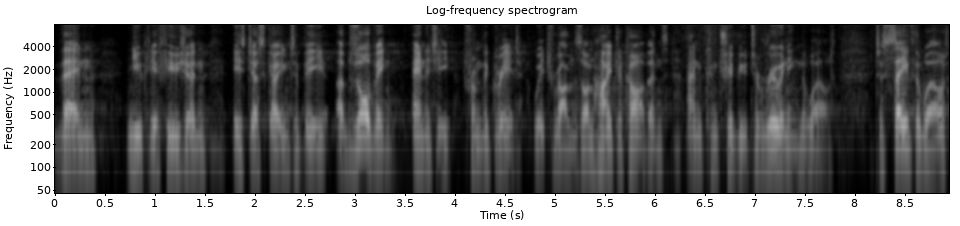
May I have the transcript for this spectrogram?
then nuclear fusion is just going to be absorbing energy from the grid, which runs on hydrocarbons, and contribute to ruining the world. To save the world,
